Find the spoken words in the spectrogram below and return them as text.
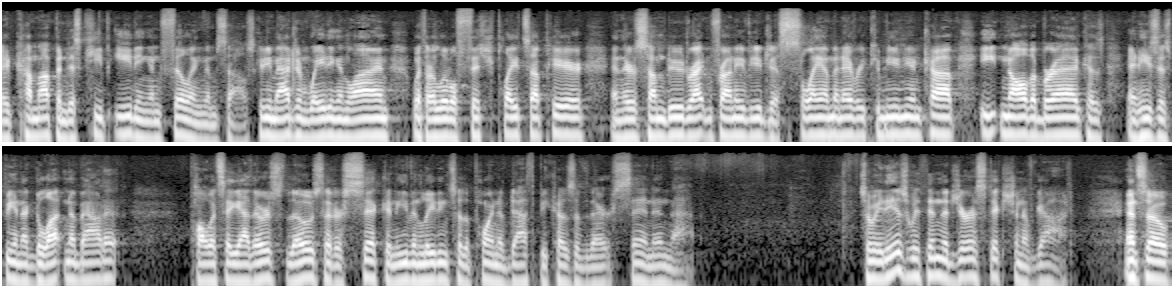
They'd come up and just keep eating and filling themselves. Can you imagine waiting in line with our little fish plates up here, and there's some dude right in front of you just slamming every communion cup, eating all the bread, cause, and he's just being a glutton about it? Paul would say, yeah, there's those that are sick and even leading to the point of death because of their sin in that. So it is within the jurisdiction of God. And so,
